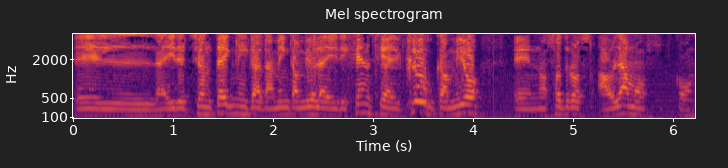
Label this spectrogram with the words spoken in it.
la dirección técnica, también cambió la dirigencia, el club cambió, eh, nosotros hablamos con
